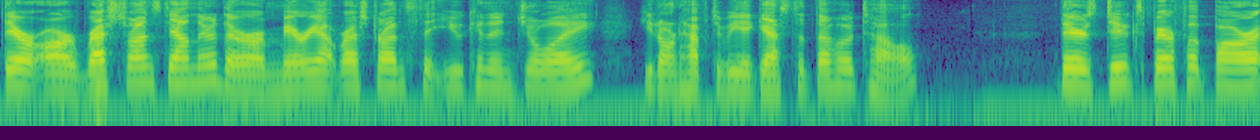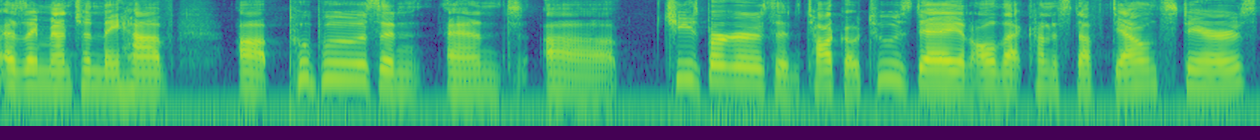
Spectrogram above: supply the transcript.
There are restaurants down there. There are Marriott restaurants that you can enjoy. You don't have to be a guest at the hotel. There's Duke's Barefoot Bar. As I mentioned, they have uh, pupus and and uh, cheeseburgers and Taco Tuesday and all that kind of stuff downstairs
